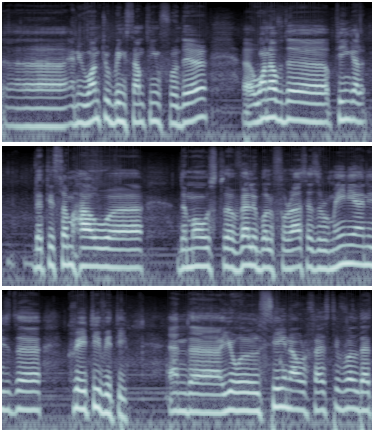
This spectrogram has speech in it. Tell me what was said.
uh, and we want to bring something for there. Uh, one of the things that is somehow uh, the most uh, valuable for us as a Romanian is the creativity. And you will see in our festival that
